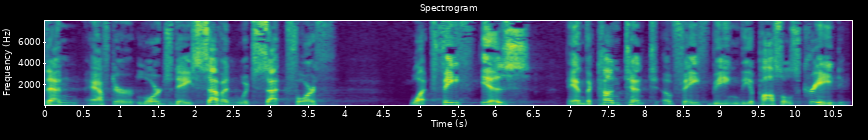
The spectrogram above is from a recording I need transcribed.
Then, after Lord's Day 7, which set forth what faith is and the content of faith being the Apostles' Creed,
